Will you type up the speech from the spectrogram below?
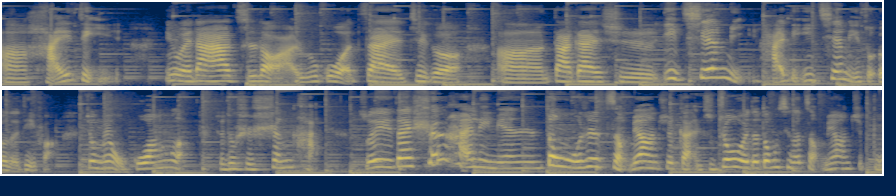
啊海底，因为大家知道啊，如果在这个呃大概是一千米海底一千米左右的地方就没有光了，这都是深海。所以在深海里面，动物是怎么样去感知周围的东西和怎么样去捕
